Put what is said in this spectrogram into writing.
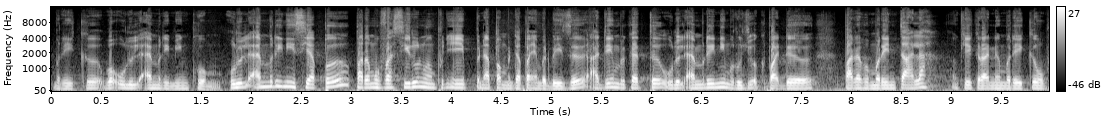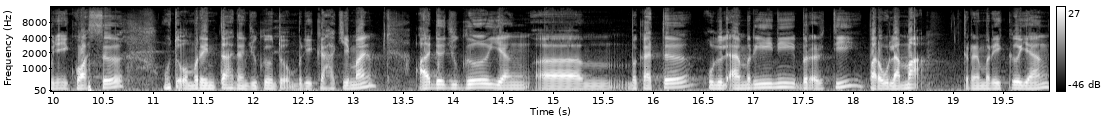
mereka wa ulul amri minkum. Ulul amri ni siapa? Para mufassirun mempunyai pendapat-pendapat yang berbeza. Ada yang berkata ulul amri ni merujuk kepada para pemerintah lah. Okey kerana mereka mempunyai kuasa untuk memerintah dan juga untuk memberi kehakiman. Ada juga yang um, berkata ulul amri ni bererti para ulama' kerana mereka yang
